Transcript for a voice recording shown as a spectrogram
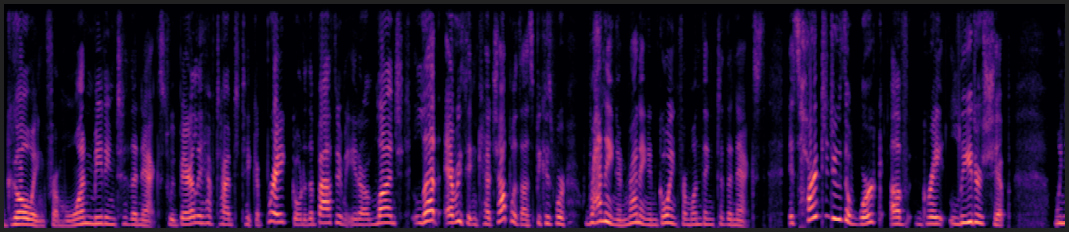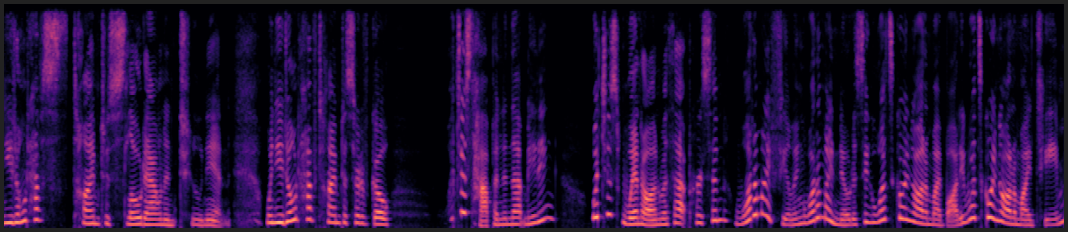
going from one meeting to the next. We barely have time to take a break, go to the bathroom, eat our lunch, let everything catch up with us because we're running and running and going from one thing to the next. It's hard to do the work of great leadership when you don't have time to slow down and tune in, when you don't have time to sort of go, what just happened in that meeting? What just went on with that person? What am I feeling? What am I noticing? What's going on in my body? What's going on in my team?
